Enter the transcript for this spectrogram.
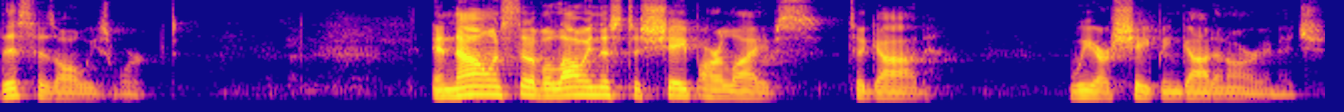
this has always worked. And now, instead of allowing this to shape our lives to God, we are shaping God in our image.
